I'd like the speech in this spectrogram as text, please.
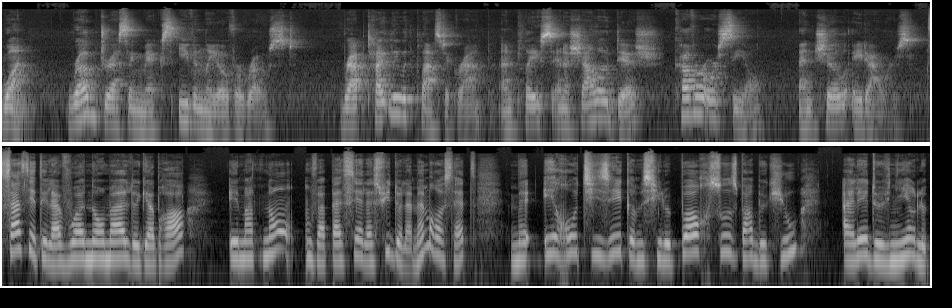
1. Rub dressing mix evenly over roast. Wrap tightly with plastic wrap and place in a shallow dish, cover or seal, and chill 8 hours. Ça, c'était la voix normale de Gabra. Et maintenant, on va passer à la suite de la même recette, mais érotisée comme si le porc sauce barbecue allait devenir le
